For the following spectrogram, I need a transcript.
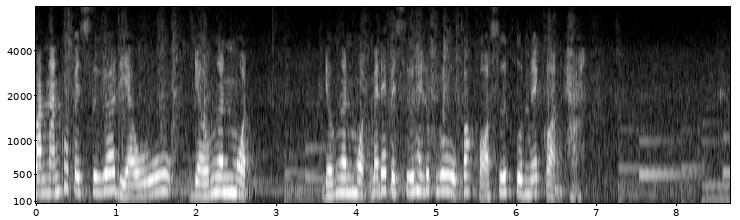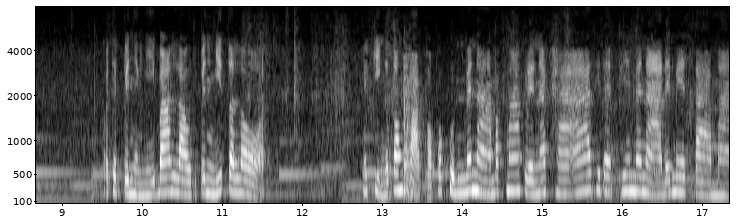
วันนั้นเขาไปซื้อเดี๋ยว เดี๋ยวเงินหมด เดี๋ยวเงินหมดไม่ได้ไปซื้อให้ลูกๆ ก็ขอซื้อตุนไว้ก่อนค่ะ ก็จะเป็นอย่างนี้บ้านเราจะเป็นอย่างนี้ตลอดแม่กิ่งก็ต้องกราบขอบพระคุณแม่นามาก ๆเลยนะคะ ที่ได้พี่แม่นาได้เมตตามา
